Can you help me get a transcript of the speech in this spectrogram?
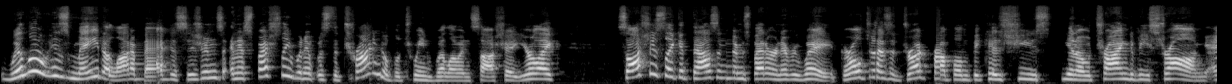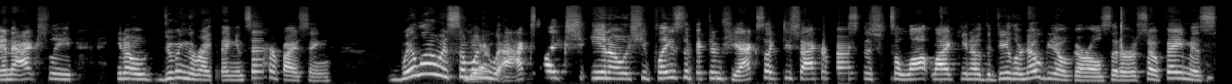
Willow has made a lot of bad decisions, and especially when it was the triangle between Willow and Sasha, you're like, Sasha's like a thousand times better in every way. Girl just has a drug problem because she's, you know, trying to be strong and actually, you know, doing the right thing and sacrificing. Willow is someone yeah. who acts like she, you know she plays the victim. She acts like she sacrifices. She's a lot like you know the Deal or No Deal girls that are so famous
